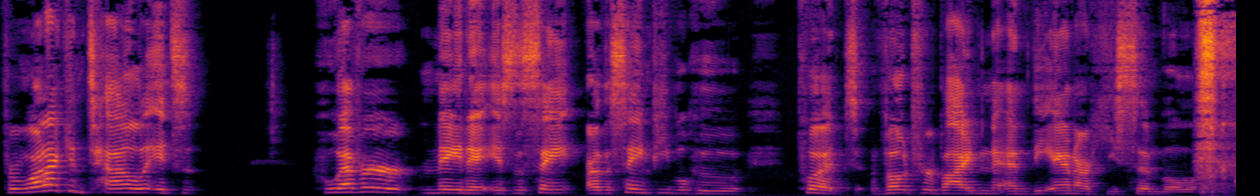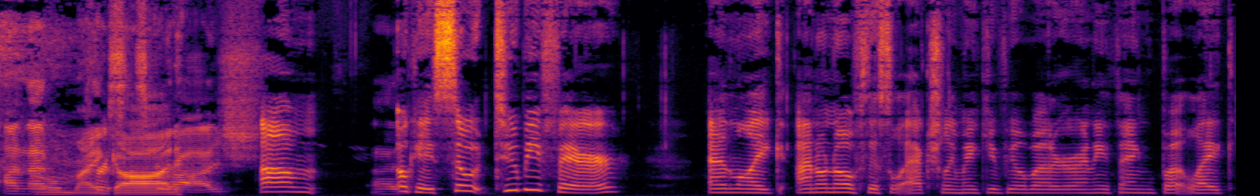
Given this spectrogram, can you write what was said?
From what I can tell, it's. Whoever made it is the same are the same people who put vote for Biden and the anarchy symbol on that Oh my person's God. garage. Um. Uh, Okay, so to be fair, and like I don't know if this will actually make you feel better or anything, but like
